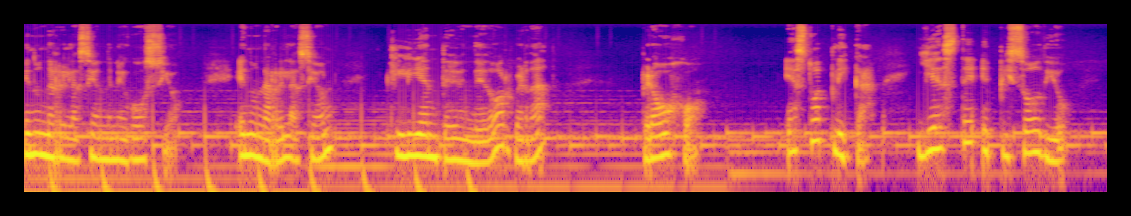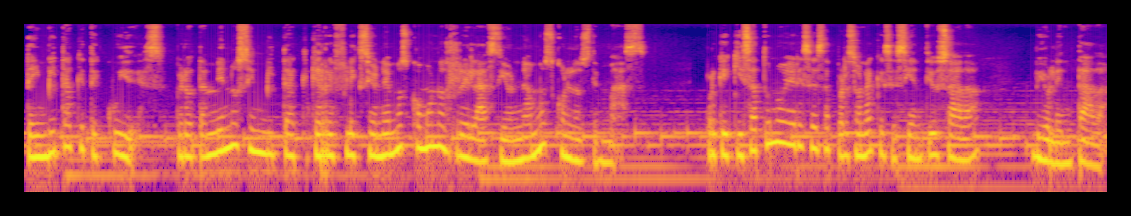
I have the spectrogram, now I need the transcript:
en una relación de negocio, en una relación cliente-vendedor, ¿verdad? Pero ojo, esto aplica y este episodio te invita a que te cuides, pero también nos invita a que reflexionemos cómo nos relacionamos con los demás. Porque quizá tú no eres esa persona que se siente usada, violentada.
